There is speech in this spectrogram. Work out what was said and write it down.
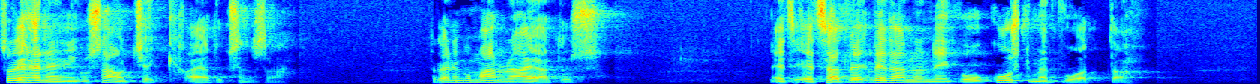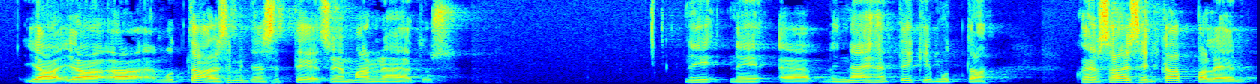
Se oli hänen niin soundcheck-ajatuksensa, joka on niin mahdollinen ajatus. Että et sä oot vetänyt niin kuin 60 vuotta, ja, ja, äh, mutta tämä on se, miten sä teet, se on mahdollinen ajatus. Niin, niin, äh, niin näin hän teki, mutta kun hän sai sen kappaleen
